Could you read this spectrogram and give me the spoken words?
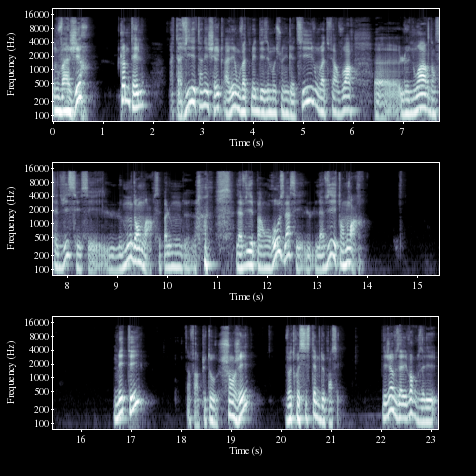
On va agir comme tel. Bah, ta vie est un échec. Allez, on va te mettre des émotions négatives, on va te faire voir euh, le noir dans cette vie, c'est le monde en noir. C'est pas le monde. la vie est pas en rose. Là, c'est la vie est en noir. Mettez, enfin plutôt changez votre système de pensée. Déjà, vous allez voir que vous allez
